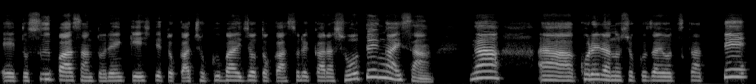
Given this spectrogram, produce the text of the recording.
えーと、スーパーさんと連携してとか直売所とかそれから商店街さんがあこれらの食材を使って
